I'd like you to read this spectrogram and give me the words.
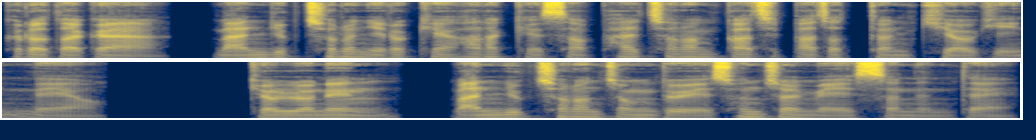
그러다가 16,000원 이렇게 하락해서 8,000원까지 빠졌던 기억이 있네요. 결론은 16,000원 정도의 손절매했었는데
